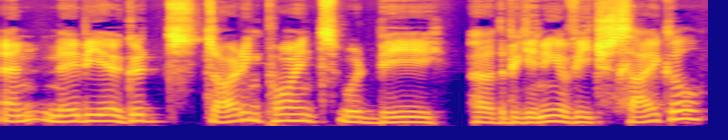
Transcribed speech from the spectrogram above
and maybe a good starting point would be uh, the beginning of each cycle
